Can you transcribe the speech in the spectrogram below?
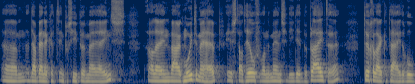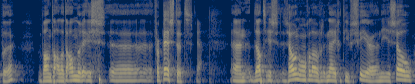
Ehm, daar ben ik het in principe mee eens. Alleen waar ik moeite mee heb, is dat heel veel van de mensen die dit bepleiten, tegelijkertijd roepen, want al het andere is eh, verpesterd. Ja. En dat is zo'n ongelooflijk negatieve sfeer. En die is zo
